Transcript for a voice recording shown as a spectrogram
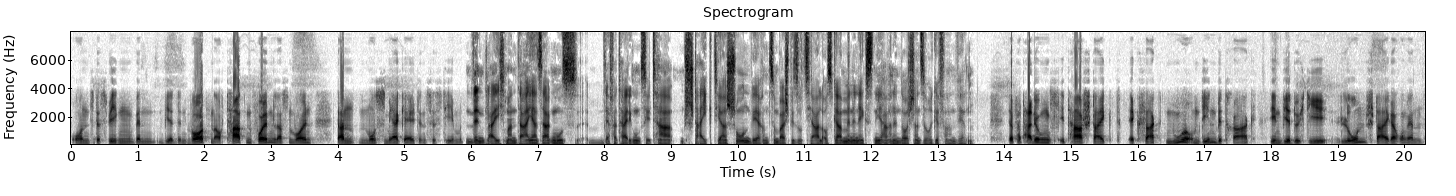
Und deswegen, wenn wir den Worten auch Taten folgen lassen wollen, dann muss mehr Geld ins System. Wenngleich man da ja sagen muss, der Verteidigungsetat steigt ja schon, während zum Beispiel Sozialausgaben in den nächsten Jahren in Deutschland zurückgefahren werden. Der Verteidigungsetat steigt exakt nur um den Betrag, den wir durch die Lohnsteigerungen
